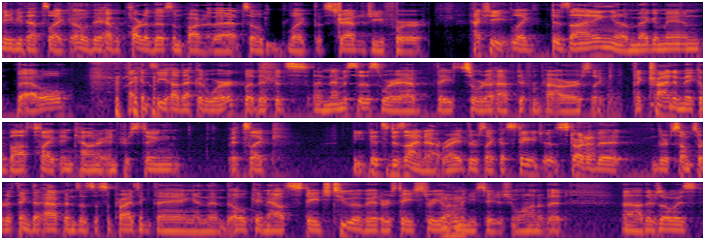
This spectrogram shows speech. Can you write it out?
maybe that's like oh they have a part of this and part of that. So like the strategy for actually like designing a Mega Man battle. I can see how that could work, but if it's a nemesis where have, they sort of have different powers, like like trying to make a boss fight encounter interesting, it's like it's designed out, right? There's like a stage, a start yeah. of it. There's some sort of thing that happens as a surprising thing, and then okay, now it's stage two of it or stage 3 mm-hmm. or how many stages you want of it. Uh, there's always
